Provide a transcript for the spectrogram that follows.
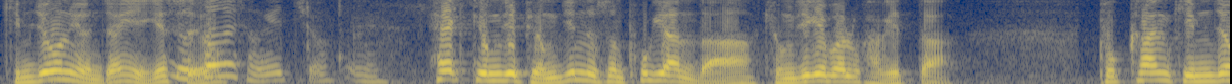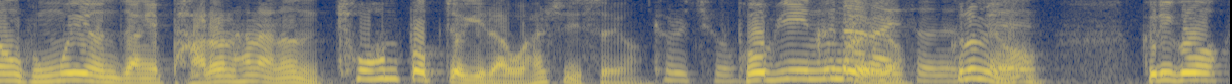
김정은 위원장이 얘기했어요. 노선을 정했죠. 예. 핵 경제 병진 노선 포기한다. 경제 개발로 가겠다. 북한 김정은 국무위원장의 발언 하나는 초헌법적이라고 할 수 있어요. 그렇죠. 법 위에 있는 그 거예요. 그러면 네. 그리고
